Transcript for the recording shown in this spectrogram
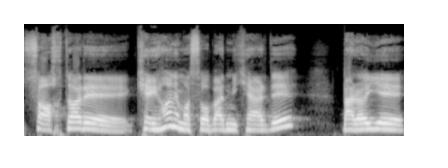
ساختار کیهان ما صحبت می‌کرده برای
